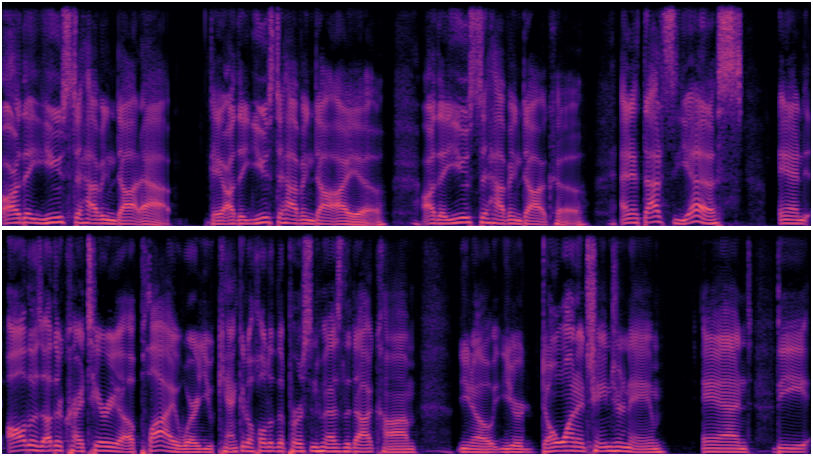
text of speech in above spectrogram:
Are they used to having .app? Okay, are they used to having .io? Are they used to having .co? And if that's yes, and all those other criteria apply where you can't get a hold of the person who has the .com, you know, you don't want to change your name, and the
